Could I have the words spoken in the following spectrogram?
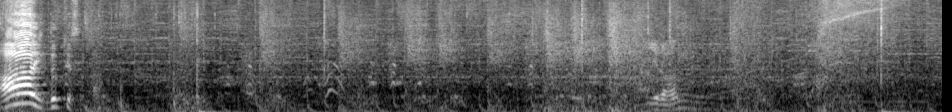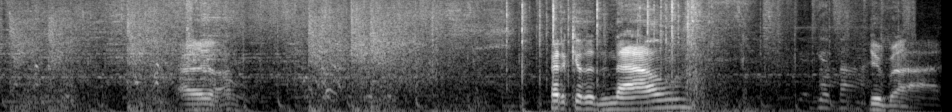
아 늦게 썼다 이런 아유 베르케드 now goodbye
